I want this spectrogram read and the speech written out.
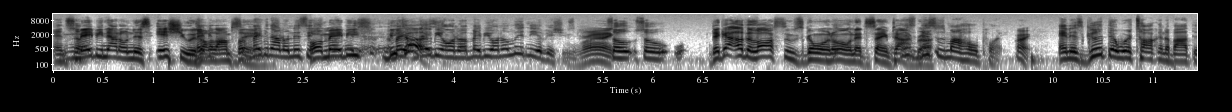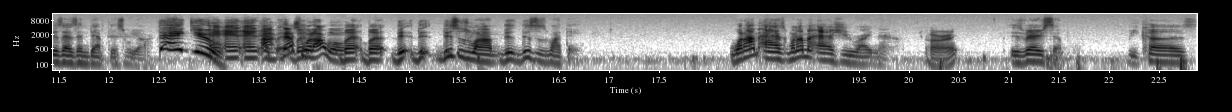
And so maybe not on this issue is maybe- all I'm saying. but saying. maybe not on this issue. Or maybe but because maybe, maybe on a maybe on a litany of issues. Right. So so they got other lawsuits going on at the same time, this, bro. this is my whole point. Right. And it's good that we're talking about this as in depth as we are. Thank you. And, and, and- I- but- that's but- what I want. But but th- th- this is what I'm. Th- this is my thing. What I'm ask, what I'm gonna ask you right now all right. is very simple, because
